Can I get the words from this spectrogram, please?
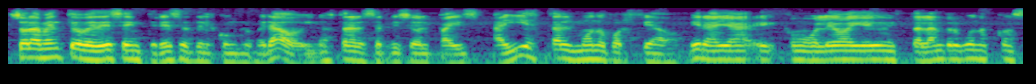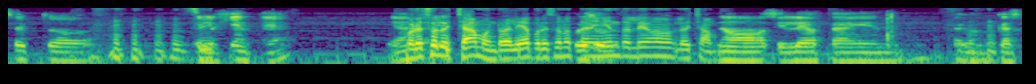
Solamente obedece a intereses del conglomerado y no está al servicio del país. Ahí está el mono porfiado. Mira, ya eh, como leo ahí instalando algunos conceptos Sí. en la gente. ¿eh? Por eso lo echamos, en realidad, por eso no Por está eso- viniendo Leo, lo echamos. No, si Leo está en, caso.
